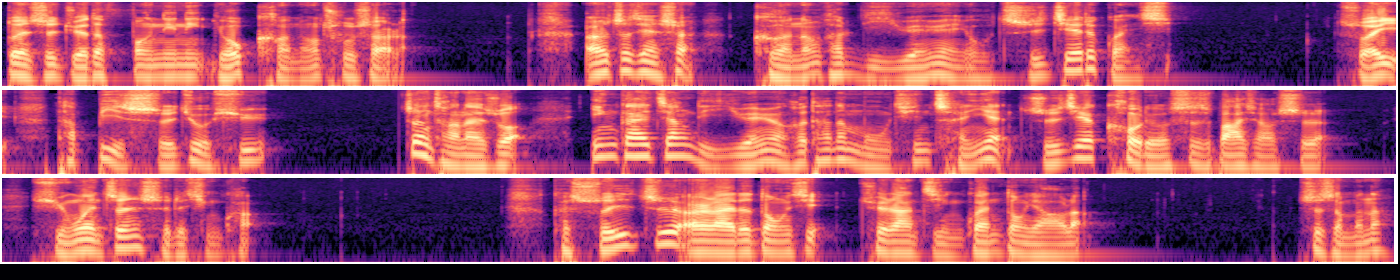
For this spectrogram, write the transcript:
顿时觉得冯玲玲有可能出事儿了，而这件事儿可能和李媛媛有直接的关系，所以他避实就虚。正常来说，应该将李媛媛和她的母亲陈燕直接扣留四十八小时，询问真实的情况。可随之而来的东西却让警官动摇了，是什么呢？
